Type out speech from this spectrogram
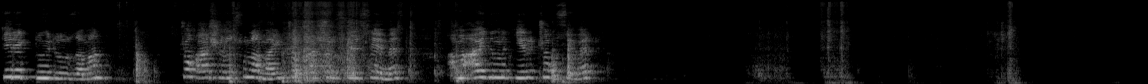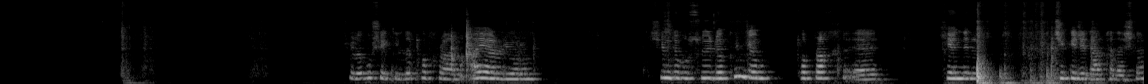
Gerek duyduğu zaman çok aşırı sulamayın. Çok aşırı suyu sevmez. Ama aydınlık yeri çok sever. Şöyle bu şekilde toprağını ayarlıyorum. Şimdi bu suyu dökünce toprak e, kendini çekecek arkadaşlar.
